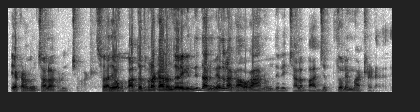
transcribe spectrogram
ఎక్కడ ఉంచాలో అక్కడ ఉంచేవాడు. సో అది ఒక పద్ధతి ప్రకారం జరిగింది. దాని మీద నాకు అవగాహన ఉంది. నేను చాలా బాధ్యతతోనే మాట్లాడాను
